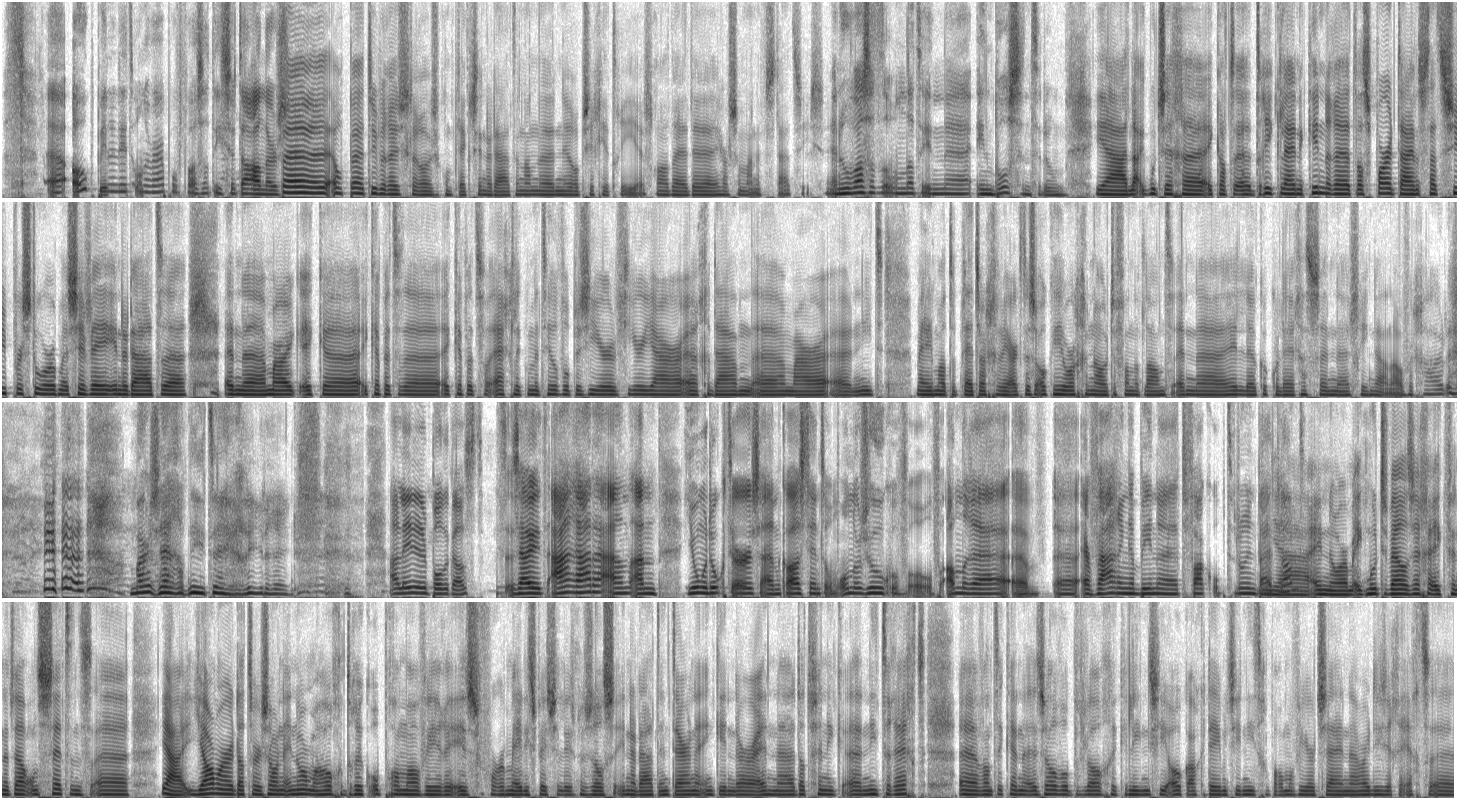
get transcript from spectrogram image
Uh, ook binnen dit onderwerp, of was dat iets totaal anders? Op, uh, op uh, tubereuze sclerosecomplex inderdaad. En dan de neuropsychiatrie, vooral de, de hersenmanifestaties. Ja. En hoe was het om dat in, in Boston te doen? Ja, nou ik moet zeggen, ik had drie kleine kinderen. Het was part-time, het staat super stoer op mijn cv inderdaad. en, maar ik, ik, ik, heb het, ik heb het eigenlijk met heel veel plezier vier jaar gedaan. maar niet mee helemaal te pletter gewerkt. Dus ook heel erg genoten van het land. En hele leuke collega's en eh, vrienden aan overgehouden. maar zeg het niet tegen iedereen. Alleen in de podcast. Zou je het aanraden aan, aan jonge dokters, aan co-assistenten om onderzoek of, of andere eh, eh, ervaringen binnen het vak op te doen in het buitenland? Ja, enorm. Ik moet wel zeggen, ik vind het wel ontzettend ja, jammer dat er zo'n enorme hoge druk op promoveren is voor medisch specialisme, zoals inderdaad interne en kinder. En dat vind ik niet terecht, want ik ken zoveel bevlogen klinici, ook academici niet gepromoveerd zijn, eh, maar die zich echt eh,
